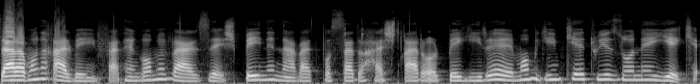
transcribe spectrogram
ضربان قلب این فرد هنگام ورزش بین 90 با 108 قرار بگیره ما میگیم که توی زون یکه.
